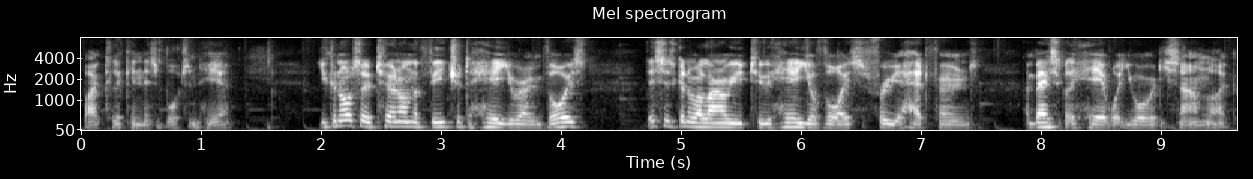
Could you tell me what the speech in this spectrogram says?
by clicking this button here. You can also turn on the feature to hear your own voice. This is going to allow you to hear your voice through your headphones and basically hear what you already sound like.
